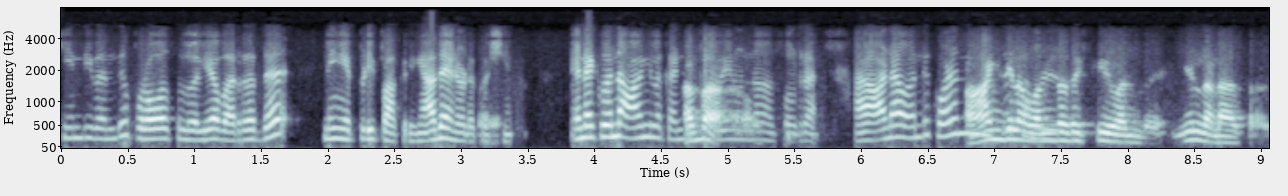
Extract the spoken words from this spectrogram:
ஹிந்தி வந்து புறவாசல் வழியா வர்றத நீங்க எப்படி பாக்குறீங்க? அதான் என்னோட கொஸ்டின் எனக்கு வந்து ஆங்கிலம் கண்டிப்பா. வேணும்னு நான் சொல்றேன். ஆனா வந்து குழந்தைங்களுக்கு ஆங்கிலம் வந்ததுக்கு வந்து இல்லடா சார்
